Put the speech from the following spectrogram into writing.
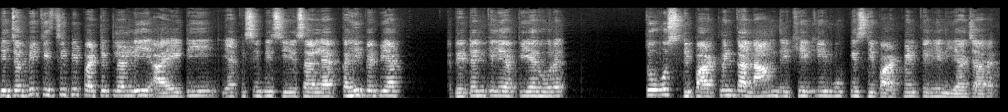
कि जब भी किसी भी पर्टिकुलरली आईआईटी या किसी भी सीएसआर लैब कहीं पे भी आप रिटर्न के लिए अपियर हो रहे तो उस डिपार्टमेंट का नाम देखिए कि वो किस डिपार्टमेंट के लिए लिया जा रहा है।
